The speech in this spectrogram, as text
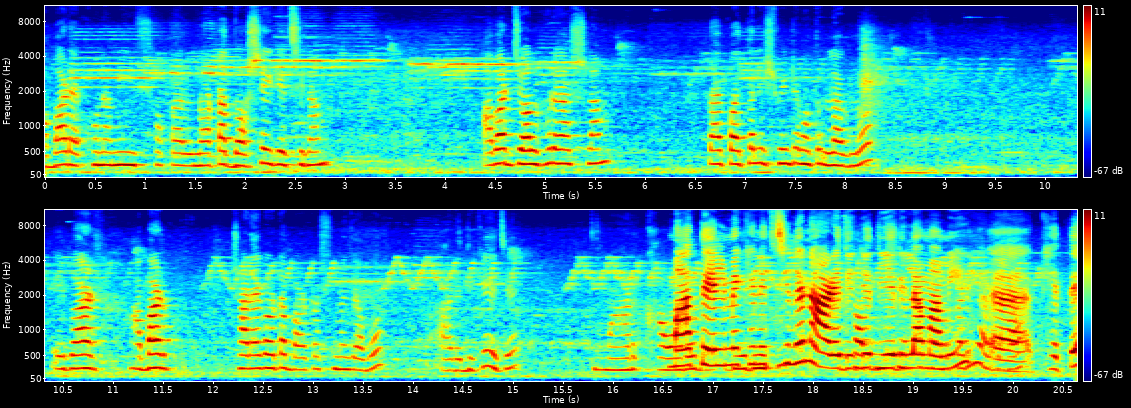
আবার এখন আমি সকাল নটা দশে গেছিলাম। আবার জল ভরে আসলাম। প্রায় পঁয়তাল্লিশ মিনিটের মতো লাগল। এবার আবার সাড়ে এগারোটা বারোটার সময় যাব। আর এদিকে এই যে মার খাওয়া মা তেল মেখে নিচ্ছিলেন আর এদিকে দিয়ে দিলাম আমি। খেতে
